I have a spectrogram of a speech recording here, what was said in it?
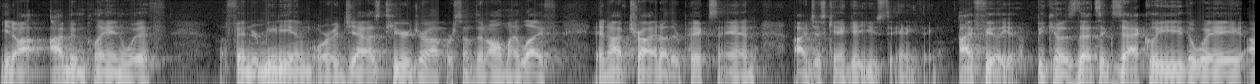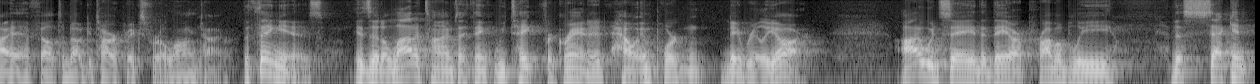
you know, I, have been playing with a Fender Medium or a Jazz Teardrop or something all my life, and I've tried other picks and I just can't get used to anything. I feel you because that's exactly the way I have felt about guitar picks for a long time. The thing is, is that a lot of times I think we take for granted how important they really are. I would say that they are probably the second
